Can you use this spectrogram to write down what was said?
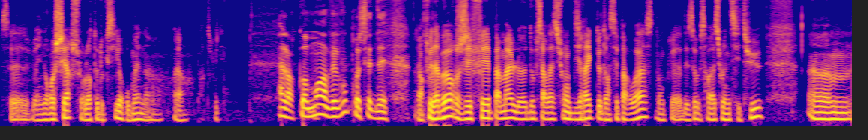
cette une recherche sur l'orthodoxie roumaine, voilà, en particulier. Alors, comment avez-vous procédé? Alors, tout d'abord, j'ai fait pas mal d'observations directes dans ces paroisses, donc euh, des observations in situ, euh,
